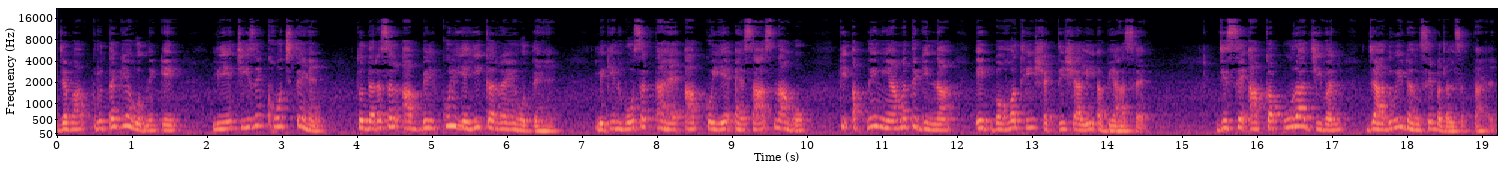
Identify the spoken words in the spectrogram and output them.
जब आप कृतज्ञ होने के लिए चीज़ें खोजते हैं तो दरअसल आप बिल्कुल यही कर रहे होते हैं। लेकिन हो सकता है आपको ये एहसास ना हो कि अपनी नियामतें गिनना एक बहुत ही शक्तिशाली अभ्यास है, जिससे आपका पूरा जीवन जादुई ढंग से बदल सकता है।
